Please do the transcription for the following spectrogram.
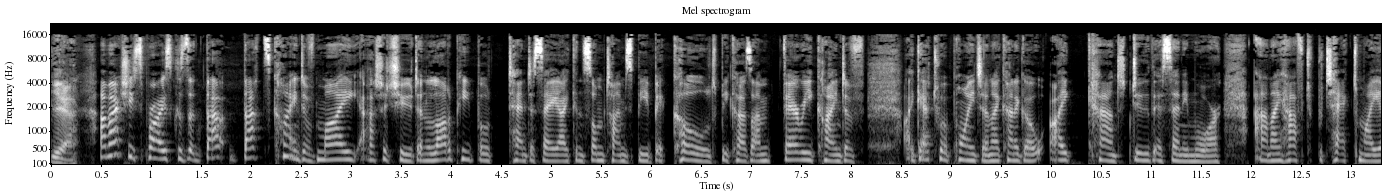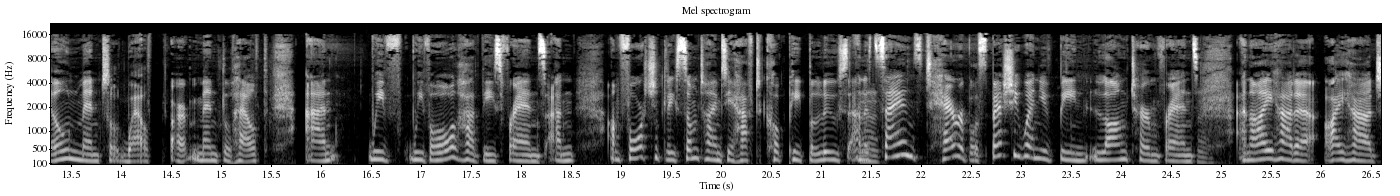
Yeah. I'm actually surprised because that that's kind of my attitude, and a lot of people tend to say I can sometimes be a bit cold because I'm very kind of. I get to a point and I kind of go, I can't do this anymore, and I have to protect my own mental wealth or mental health and. We've we've all had these friends, and unfortunately, sometimes you have to cut people loose, and it sounds terrible, especially when you've been long term friends. And I had a I had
